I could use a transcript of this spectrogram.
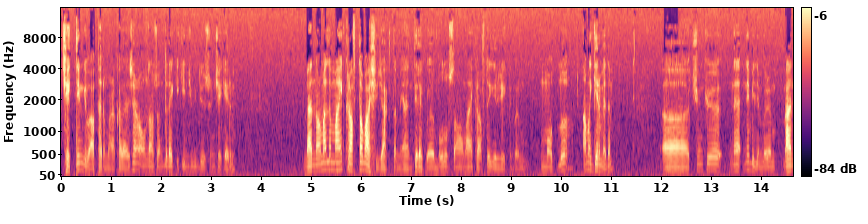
çektiğim gibi atarım arkadaşlar. Ondan sonra direkt ikinci videosunu çekerim. Ben normalde Minecraft'ta başlayacaktım yani. Direkt böyle bolursam Minecraft'a girecektim böyle modlu. Ama girmedim. Ee, çünkü ne, ne bileyim böyle ben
